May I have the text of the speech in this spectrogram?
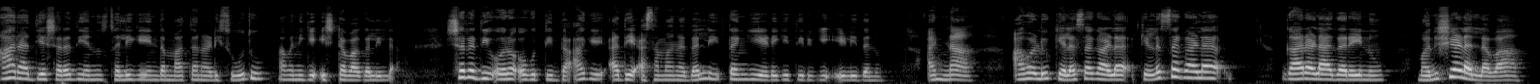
ಆರಾಧ್ಯ ಶರದಿಯನ್ನು ಸಲಿಗೆಯಿಂದ ಮಾತನಾಡಿಸುವುದು ಅವನಿಗೆ ಇಷ್ಟವಾಗಲಿಲ್ಲ. ಶರದಿ ಹೊರ ಹೋಗುತ್ತಿದ್ದ ಹಾಗೆ ಅದೇ ಅಸಮಾನದಲ್ಲಿ ಎಡೆಗೆ ತಿರುಗಿ ಇಳಿದನು. ಅಣ್ಣ, ಅವಳು ಕೆಲಸಗಾಳ ಗಾರಳಾದರೇನು ಮನುಷ್ಯಳಲ್ಲವಾ?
